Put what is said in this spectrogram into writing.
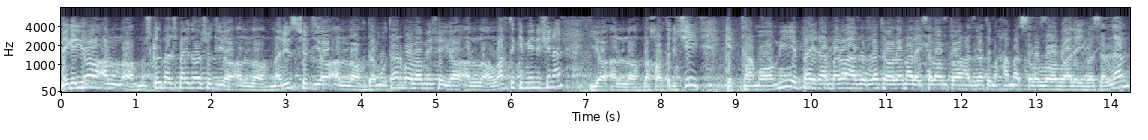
میگه یا الله مشکل برش پیدا شد یا الله؟ مریض شد یا الله؟ دموتر بالا میشه یا الله؟ وقتی که می نشینه یا الله به خاطر چی؟ که تمامی پیغمبران از حضرت آدم علیه السلام تا حضرت محمد صلی الله علیه و سلم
